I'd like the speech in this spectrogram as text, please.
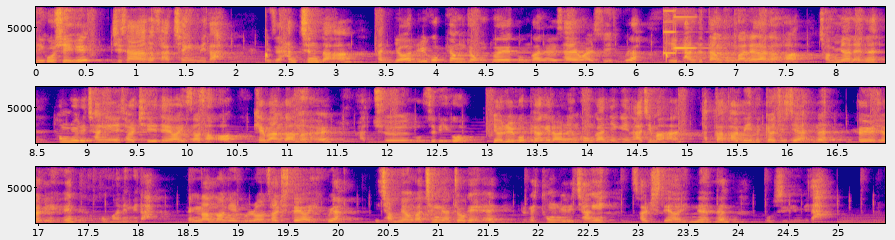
이곳이 지상 4층입니다. 이제 한 층당 한 17평 정도의 공간을 사용할 수 있고요. 이 반듯한 공간에다가 전면에는 통유리 창이 설치되어 있어서 개방감을 갖춘 모습이고 17평이라는 공간이긴 하지만 답답함이 느껴지지 않는 효율적인 공간입니다. 냉난방이 물론 설치되어 있고요. 이 전면과 측면 쪽에 이렇게 통유리 창이 설치되어 있는 모습입니다.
